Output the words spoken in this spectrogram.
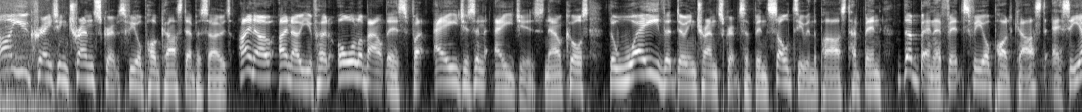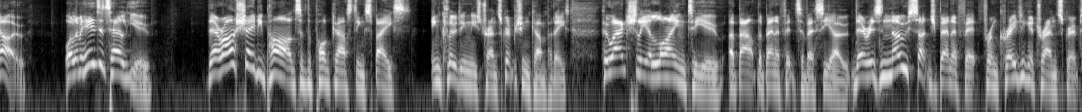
Are you creating transcripts for your podcast episodes? I know, I know, you've heard all about this for ages and ages. Now, of course, the way that doing transcripts have been sold to you in the past have been the benefits for your podcast SEO. Well, I'm here to tell you there are shady parts of the podcasting space, including these transcription companies, who actually are lying to you about the benefits of SEO. There is no such benefit from creating a transcript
